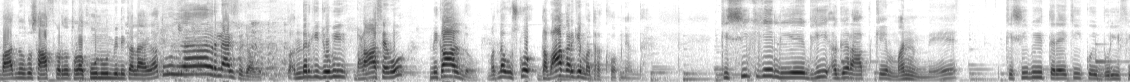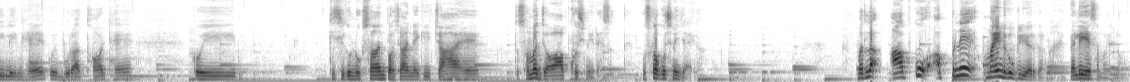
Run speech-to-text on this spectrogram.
बाद में उसको साफ़ कर दो, थोड़ा खून वून भी निकल आएगा तो यार रिलैक्स हो जाओगे। तो अंदर की जो भी भड़ास है वो निकाल दो। मतलब उसको दबा करके मत रखो अपने अंदर। किसी के लिए भी अगर आपके मन में किसी भी तरह की कोई बुरी फीलिंग है, कोई बुरा थॉट है, कोई किसी को नुकसान पहुँचाने की चाह है तो समझ जाओ, आप खुश नहीं रह सकते। उसका कुछ नहीं जाएगा। मतलब आपको अपने माइंड को क्लियर करना है। पहले ये समझ लो।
